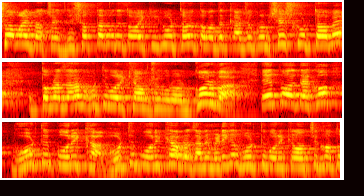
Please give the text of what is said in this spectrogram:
সময় পাচ্ছ। এই দুই সপ্তাহের মধ্যে তোমায় কি করতে হবে? তোমাদের কার্যক্রম শেষ করতে হবে। তোমরা যারা ভর্তি পরীক্ষায় অংশগ্রহণ করবা। এরপর দেখো, ভর্তি পরীক্ষা। ভর্তি পরীক্ষা আমরা জানি মেডিকেল ভর্তি পরীক্ষা হচ্ছে কত?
